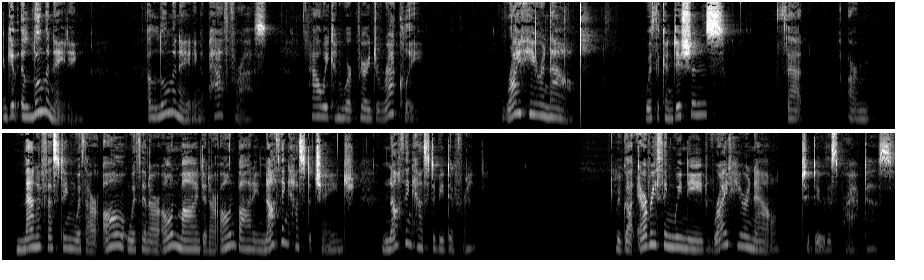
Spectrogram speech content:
illuminating, illuminating a path for us, how we can work very directly, right here and now, with the conditions that are manifesting with our own, within our own mind and our own body. Nothing has to change, nothing has to be different. We've got everything we need right here and now to do this practice.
